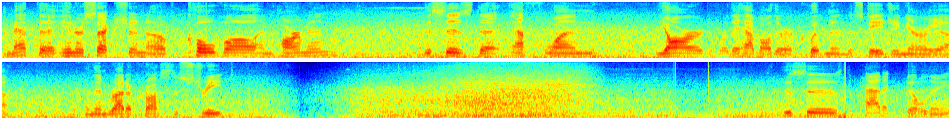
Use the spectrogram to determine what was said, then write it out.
I'm at the intersection of Koval and Harmon. This is the F1 yard where they have all their equipment, the staging area, and then right across the street. This is the paddock building.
